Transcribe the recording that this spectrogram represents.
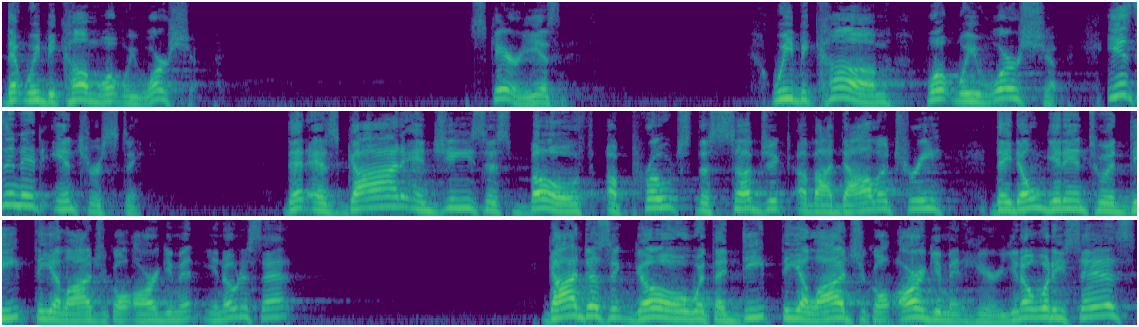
that we become what we worship. Scary, isn't it? We become what we worship. Isn't it interesting that as God and Jesus both approach the subject of idolatry, they don't get into a deep theological argument? You notice that? God doesn't go with a deep theological argument here. You know what he says?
